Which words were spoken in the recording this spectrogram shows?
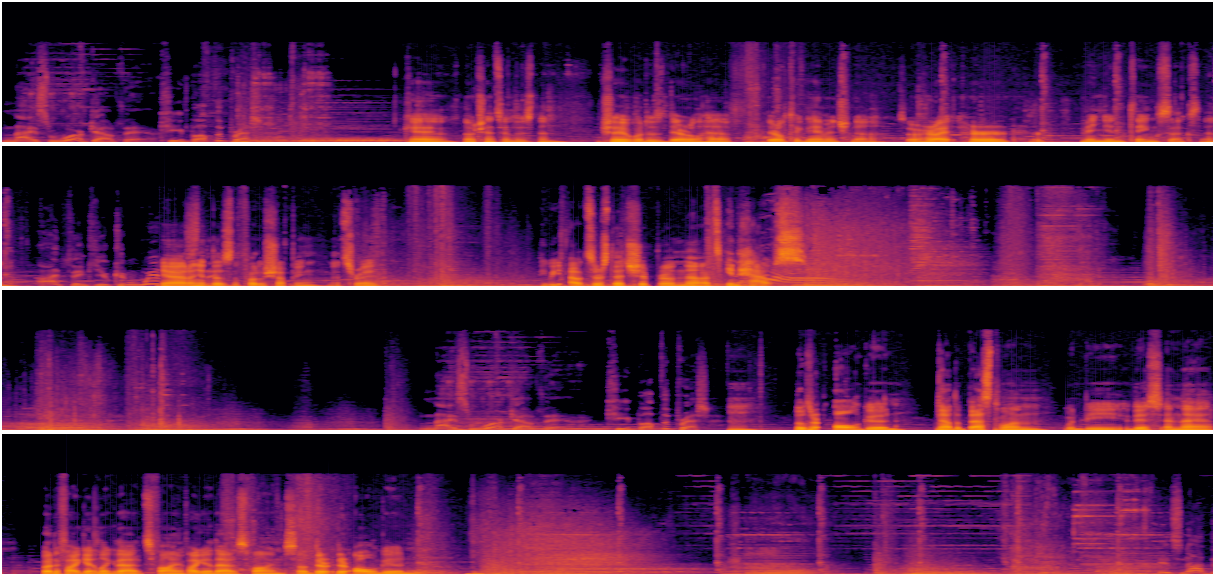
Nice work out there. Keep up the pressure. Okay, no chance I lose then. Actually, what does Deryl have? Deryl take damage? No. So her her her minion thing sucks then. I think you can. Yeah, Rania does the photoshopping. That's right. Think we outsource that shit, bro? No, it's in-house. Nice work out there. Keep up the pressure. Hmm. Those are all good. Now the best one would be this and that. But if I get like that, it's fine. If I get that, it's fine. So they're they're all good.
